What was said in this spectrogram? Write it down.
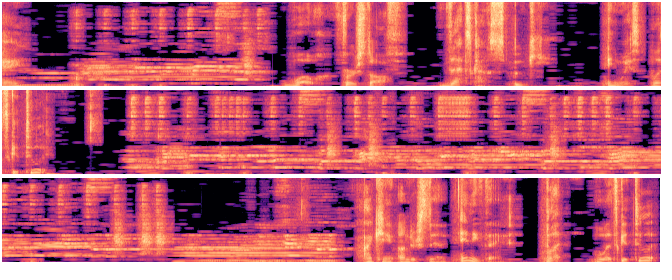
Okay. Whoa, first off, that's kind of spooky. Anyways, let's get to it. I can't understand anything, but let's get to it.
